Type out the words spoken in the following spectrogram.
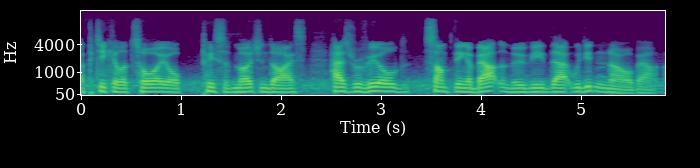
a particular toy or piece of merchandise has revealed something about the movie that we didn't know about.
